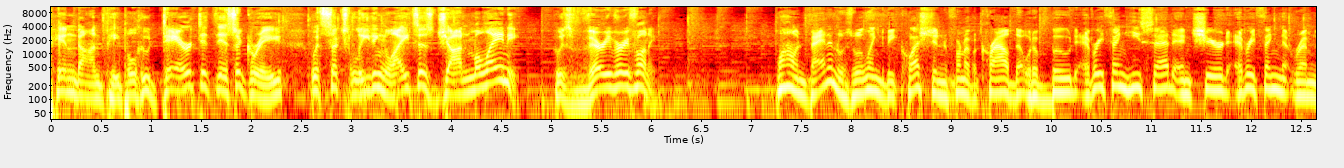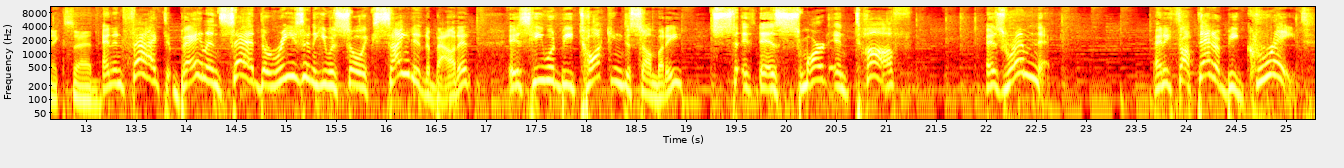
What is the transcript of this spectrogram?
pinned on people who dare to disagree with such leading lights as John Mulaney, who's very, very funny. Wow, and Bannon was willing to be questioned in front of a crowd that would have booed everything he said and cheered everything that Remnick said. And in fact, Bannon said the reason he was so excited about it is he would be talking to somebody as smart and tough as Remnick. And he thought that would be great.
